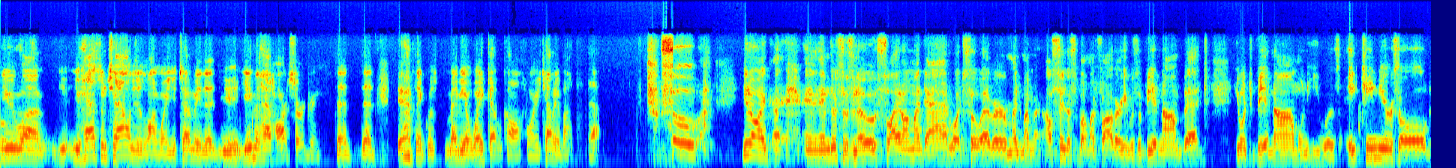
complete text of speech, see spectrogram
you, um, you you had some challenges along the way. You told me that you, you even had heart surgery that that yeah. I think was maybe a wake up call for you. Tell me about that. So, you know, I, I and, and, this is no slight on my dad whatsoever. My, my, I'll say this about my father: he was a Vietnam vet. He went to Vietnam when he was 18 years old.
